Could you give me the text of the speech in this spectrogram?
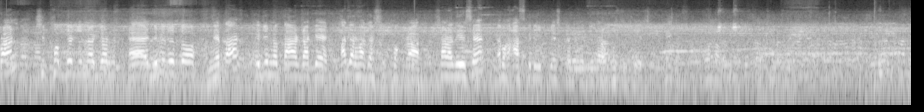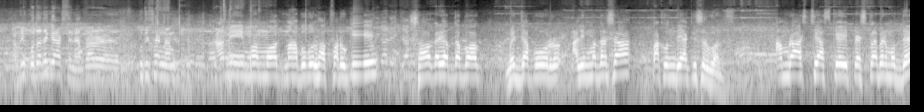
প্রাণ শিক্ষকদের জন্য একজন নিবেদিত নেতা। এই জন্য তার ডাকে হাজার হাজার শিক্ষকরা সাড়া দিয়েছে এবং আজকের এই প্রেস ক্লাবের মধ্যে তারা উপস্থিত হয়েছে। আপনি কোথা থেকে আসছেন? আপনার প্রতিষ্ঠানের নাম কি? আমি মোহাম্মদ মাহবুবুল হক ফারুকি সহকারী অধ্যাপক মির্জাপুর আলিম মাদ্রাসা পাকুন্দিয়া কিশোরগঞ্জ। আমরা আসছি আজকে এই প্রেস ক্লাবের মধ্যে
